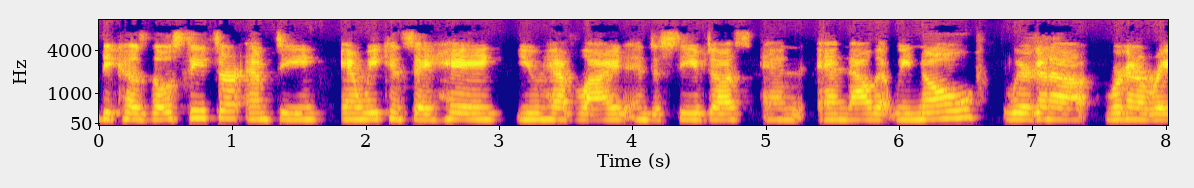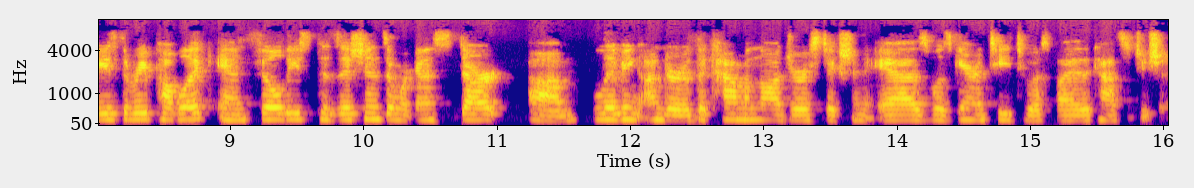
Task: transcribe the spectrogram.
because those seats are empty and we can say hey you have lied and deceived us and and now that we know we're gonna we're gonna raise the republic and fill these positions and we're gonna start um, living under the common law jurisdiction as was guaranteed to us by the constitution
